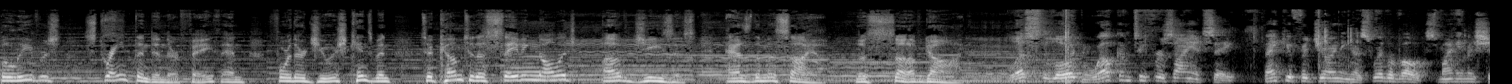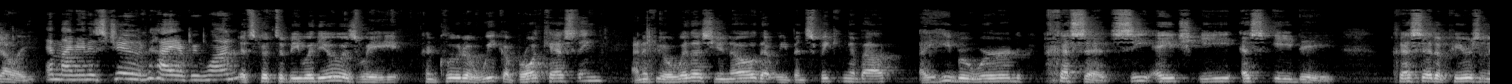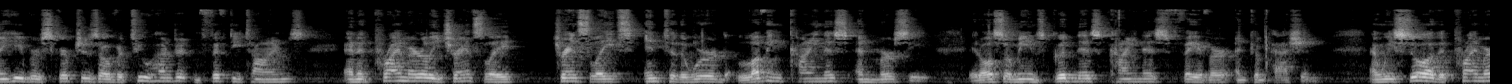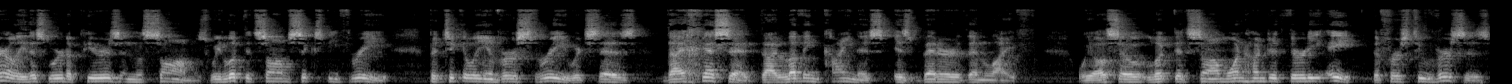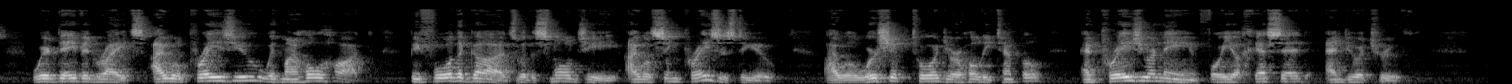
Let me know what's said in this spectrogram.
Believers strengthened in their faith and for their Jewish kinsmen to come to the saving knowledge of Jesus as the Messiah, the Son of God. Bless the Lord and welcome to For Zion's Sake. Thank you for joining us. We're the Volks. My name is Shelley. And my name is June. Hi, everyone. It's good to be with you as we conclude a week of broadcasting. And if you're with us, you know that we've been speaking about a Hebrew word, chesed, C H E S E D. Chesed appears in the Hebrew scriptures over 250 times, and it primarily translate, translates into the word loving kindness and mercy. It also means goodness, kindness, favor, and compassion. And we saw that primarily this word appears in the Psalms. We looked at Psalm 63, particularly in verse 3, which says, Thy chesed, thy loving kindness, is better than life. We also looked at Psalm 138, the first two verses, where David writes, I will praise you with my whole heart. Before the gods with a small g, I will sing praises to you. I will worship toward your holy temple and praise your name for your chesed and your truth.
